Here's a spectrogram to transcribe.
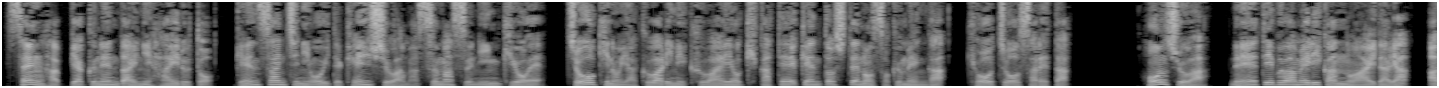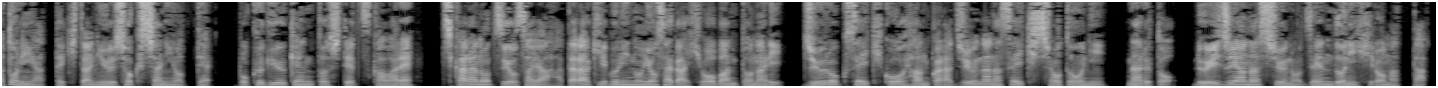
1800年代に入ると、原産地において犬種はますます人気を得、上記の役割に加え置き家庭犬としての側面が強調された。本種は、ネイティブアメリカンの間や、後にやってきた入植者によって、牧牛犬として使われ、力の強さや働きぶりの良さが評判となり、16世紀後半から17世紀初頭になると、ルイジアナ州の全土に広まった。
